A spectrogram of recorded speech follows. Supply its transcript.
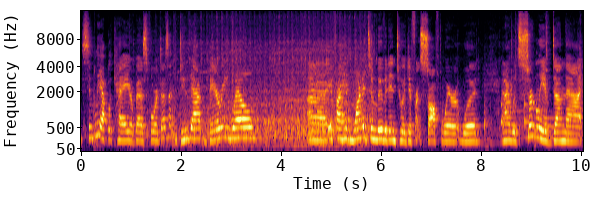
Simply Applique or BES 4 doesn't do that very well. Uh, if I had wanted to move it into a different software, it would. And I would certainly have done that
